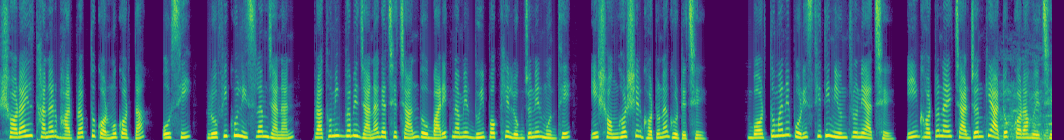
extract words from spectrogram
সরাইল থানার ভারপ্রাপ্ত কর্মকর্তা, ওসি, রফিকুল ইসলাম জানান, প্রাথমিকভাবে জানা গেছে চাঁদ ও বারেক নামের দুই পক্ষে লোকজনের মধ্যে এ সংঘর্ষের ঘটনা ঘটেছে। বর্তমানে পরিস্থিতি নিয়ন্ত্রণে আছে। এই ঘটনায় চারজনকে আটক করা হয়েছে।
